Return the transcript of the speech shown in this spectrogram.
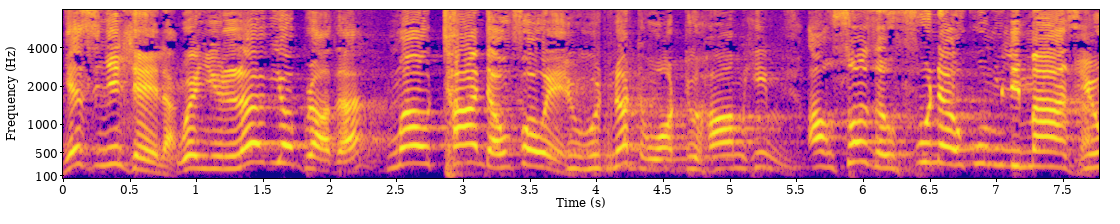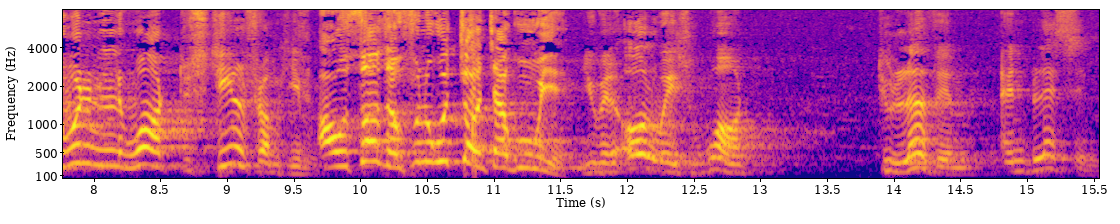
ngezinye indlela when you love your brother, uma uthanda umfo you would not want to harm him. awusoze ufune ukumlimaza You wouldn't want to steal from him. awusoze ufune ukutshontsha kuye You will always want to love him and bless him.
